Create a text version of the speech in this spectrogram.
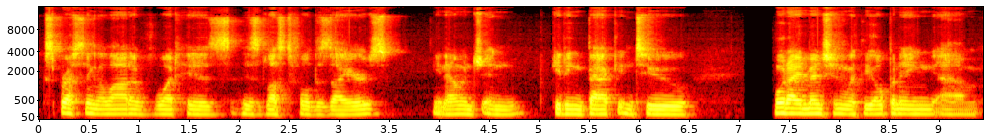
expressing a lot of what his his lustful desires, you know, and, and getting back into what I mentioned with the opening um,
